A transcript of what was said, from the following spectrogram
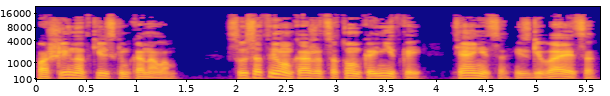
пошли над Кильским каналом. С высоты он кажется тонкой ниткой, тянется, изгибается,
